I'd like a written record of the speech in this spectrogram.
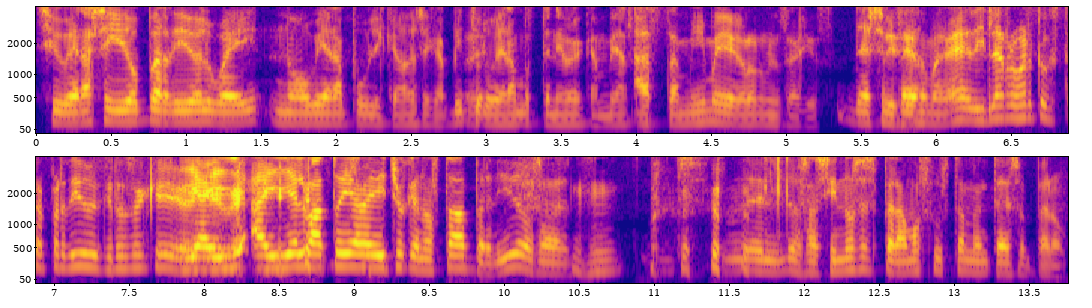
si hubiera seguido perdido el güey, no hubiera publicado ese capítulo, Eh, hubiéramos tenido que cambiar. Hasta a mí me llegaron mensajes. De Diciéndome, eh, dile a Roberto que está perdido y que no sé qué. Y ahí, ahí el vato ya había dicho que no estaba perdido, o sea, el- o sea, sí nos esperamos justamente eso, pero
